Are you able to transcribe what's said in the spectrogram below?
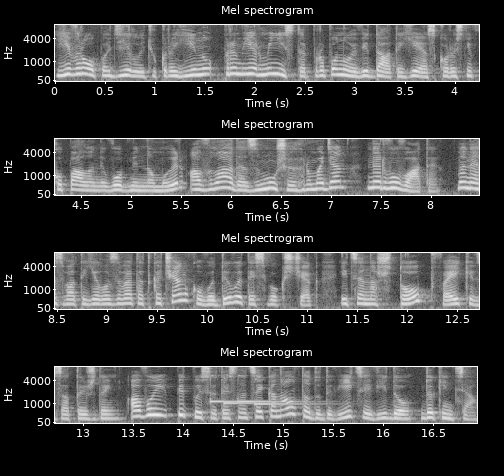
Європа ділить Україну. Прем'єр-міністр пропонує віддати ЄС корисні копалини в обмін на мир, а влада змушує громадян нервувати. Мене звати Єлизавета Ткаченко. Ви дивитесь Вокщек, і це наш топ фейків за тиждень. А ви підписуйтесь на цей канал та додивіться відео до кінця.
